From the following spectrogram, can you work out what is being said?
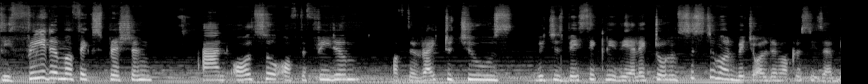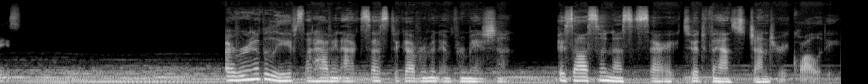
the freedom of expression, and also of the freedom of the right to choose, which is basically the electoral system on which all democracies are based. Aruna believes that having access to government information is also necessary to advance gender equality.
